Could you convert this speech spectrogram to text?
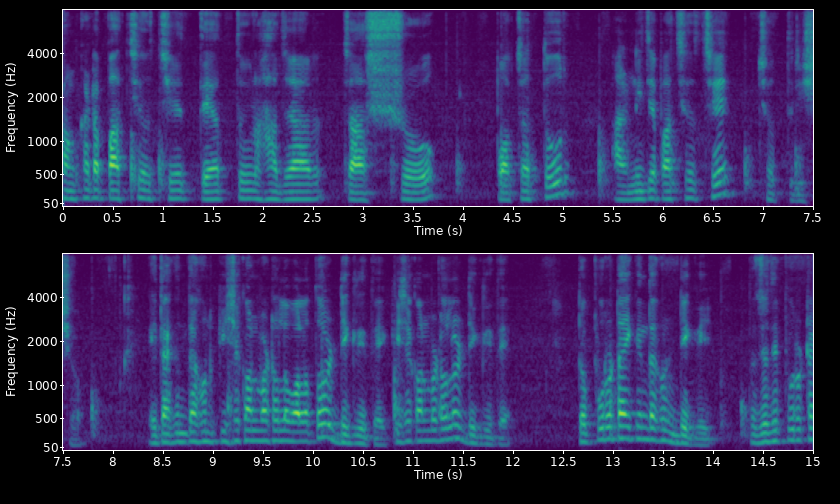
সংখ্যাটা পাচ্ছি হচ্ছে তেহাত্তর হাজার চারশো পঁচাত্তর আর নিচে পাচ্ছি হচ্ছে ছত্রিশশো। এটা কিন্তু এখন কিসে কনভার্ট হলো বলো তো ডিগ্রিতে কিসে কনভার্ট হলো? ডিগ্রিতে তো পুরোটাই কিন্তু এখন ডিগ্রি তো যদি পুরোটা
